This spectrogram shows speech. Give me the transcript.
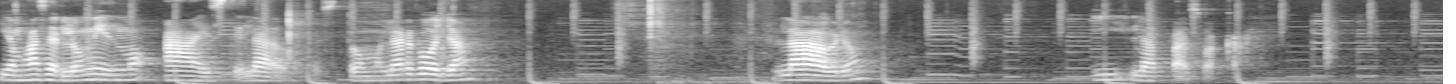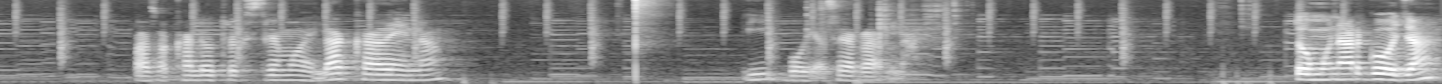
Y vamos a hacer lo mismo a este lado. Tomo la argolla, la abro y la paso acá. Paso acá al otro extremo de la cadena y voy a cerrarla. Tomo una argolla,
